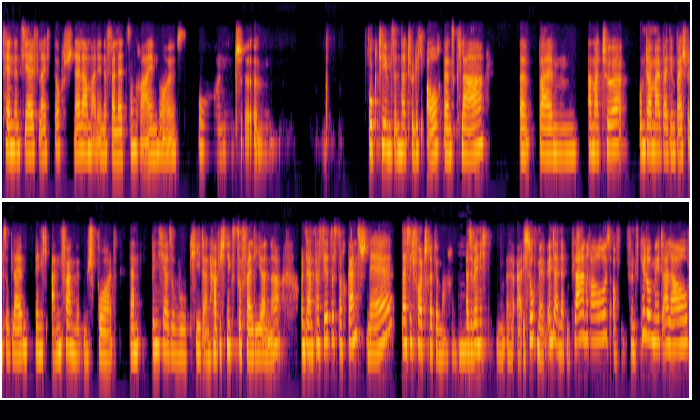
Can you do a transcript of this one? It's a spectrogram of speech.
tendenziell vielleicht doch schneller mal in eine Verletzung reinläufst. Und ähm, Druckthemen sind natürlich auch ganz klar äh, beim Amateur, um da mal bei dem Beispiel zu bleiben, wenn ich anfange mit dem Sport, dann bin ich ja so Rookie, dann habe ich nichts zu verlieren. Ne? Und dann passiert es doch ganz schnell, dass ich Fortschritte mache. Mhm. Also wenn ich, äh, ich suche mir im Internet einen Plan raus auf fünf Kilometer Lauf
